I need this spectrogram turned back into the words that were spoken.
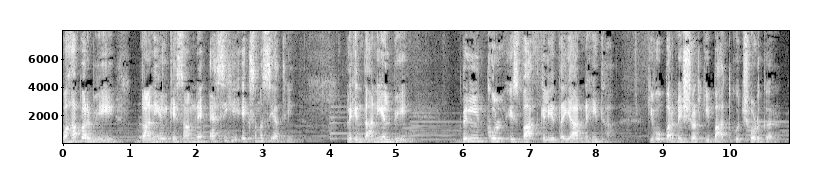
वहाँ पर भी दानियल के सामने ऐसी ही एक समस्या थी। लेकिन दानियल भी बिल्कुल इस बात के लिए तैयार नहीं था कि वो परमेश्वर की बात को छोड़कर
